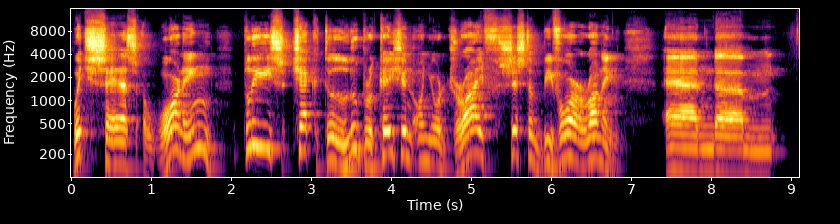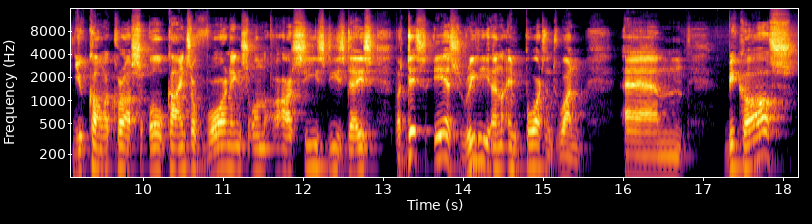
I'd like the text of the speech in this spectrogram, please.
which says a warning, please check the lubrication on your drive system before running. And um, you come across all kinds of warnings on RCs these days, but this is really an important one. Um, because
